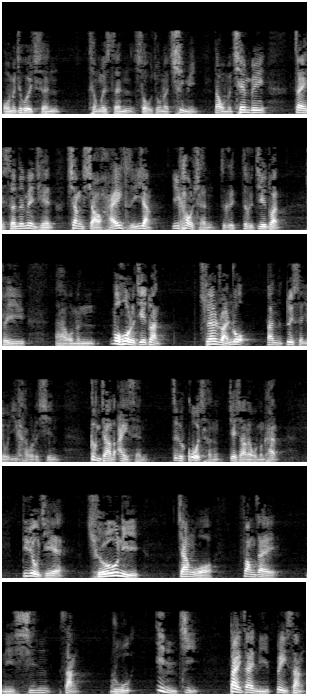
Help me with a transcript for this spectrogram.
我们就会成成为神手中的器皿。当我们谦卑。在神的面前，像小孩子一样依靠神，这个这个阶段，所以啊，我们幕后的阶段虽然软弱，但是对神有依靠的心，更加的爱神。这个过程，接下来我们看第六节，求你将我放在你心上如印记，戴在你背上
